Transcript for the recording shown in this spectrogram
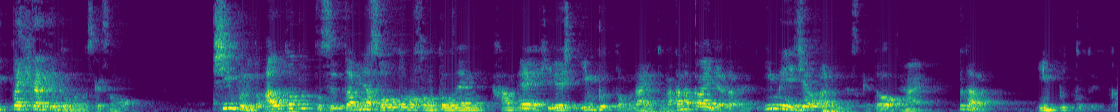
いっぱい聞かれてると思いますけど、その、シンプルにとアウトプットするためには相当のその当然、えー比例してインプットもないとなかなかアイデア出せない。イメージはあるんですけど、はい。普段インプットというか、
